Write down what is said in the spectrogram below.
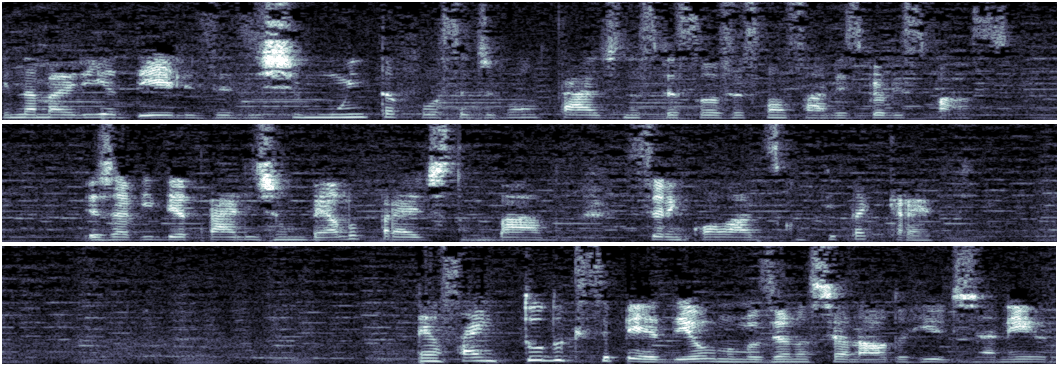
e na maioria deles existe muita força de vontade nas pessoas responsáveis pelo espaço. Eu já vi detalhes de um belo prédio tombado serem colados com fita crepe. Pensar em tudo que se perdeu no Museu Nacional do Rio de Janeiro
